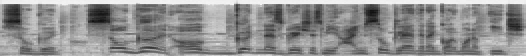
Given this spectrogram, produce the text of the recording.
So good. So good. Oh goodness gracious me. I'm so glad that I got one of each.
